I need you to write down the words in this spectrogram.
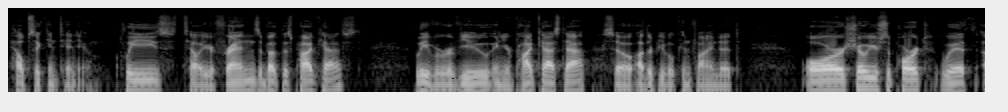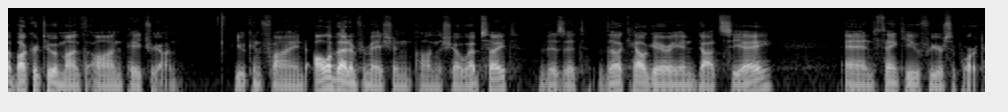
helps it continue. Please tell your friends about this podcast, leave a review in your podcast app so other people can find it, or show your support with a buck or two a month on Patreon. You can find all of that information on the show website. Visit thecalgarian.ca and thank you for your support.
